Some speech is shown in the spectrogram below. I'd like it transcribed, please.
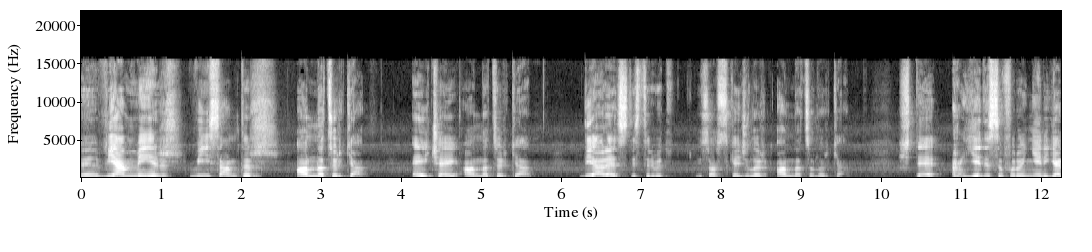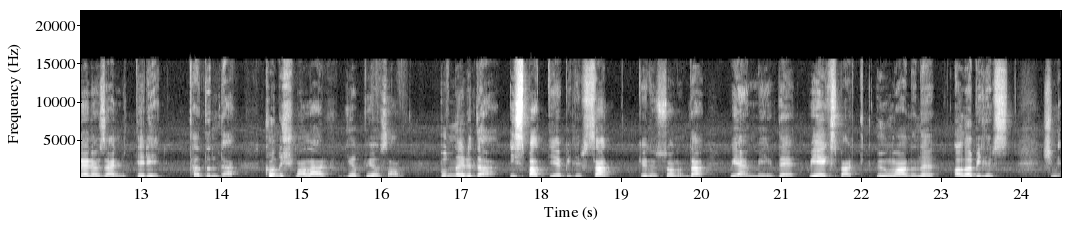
e, VMware vCenter anlatırken, HA anlatırken, DRS Distributed Resource Scheduler anlatılırken, işte 7.0'ın yeni gelen özellikleri tadında konuşmalar yapıyorsan, bunları da ispatlayabilirsen günün sonunda VMware'de vExpert'lik ünvanını alabilirsin. Şimdi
